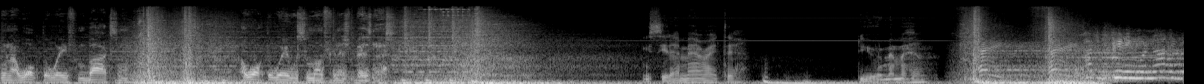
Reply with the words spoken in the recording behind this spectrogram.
When I walked away from boxing, I walked away with some unfinished business. You see that man right there? Do you remember him? I have a feeling we're not in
